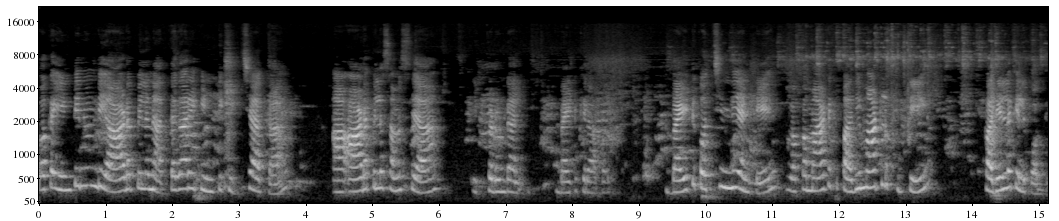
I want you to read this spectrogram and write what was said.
ఒక ఇంటి నుండి ఆడపిల్లని అత్తగారికి ఇంటికి ఇచ్చాక ఆ ఆడపిల్ల సమస్య ఇక్కడ ఉండాలి బయటికి రాకూడదు బయటకు వచ్చింది అంటే ఒక మాటకి పది మాటలు పుట్టి పదిళ్ళకి వెళ్ళిపోద్ది.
